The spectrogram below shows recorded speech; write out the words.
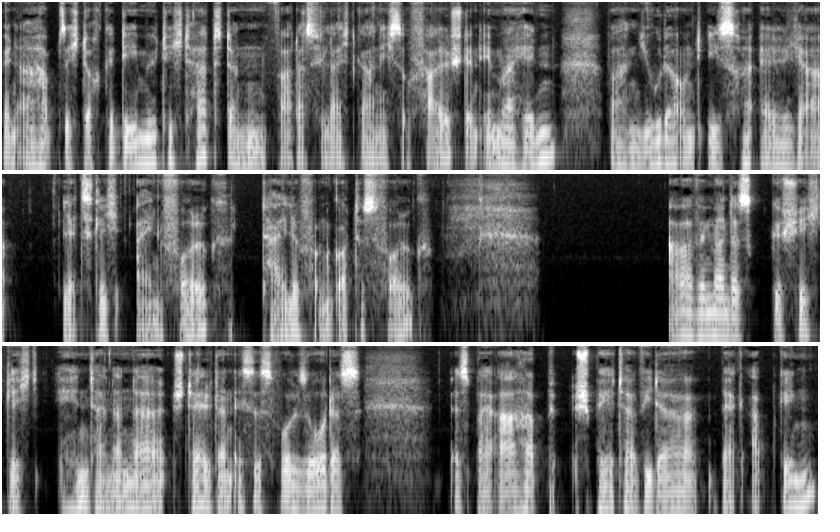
wenn Ahab sich doch gedemütigt hat, dann war das vielleicht gar nicht so falsch, denn immerhin waren Juda und Israel ja letztlich ein Volk, Teile von Gottes Volk. Aber wenn man das geschichtlich hintereinander stellt, dann ist es wohl so, dass es bei Ahab später wieder bergab ging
